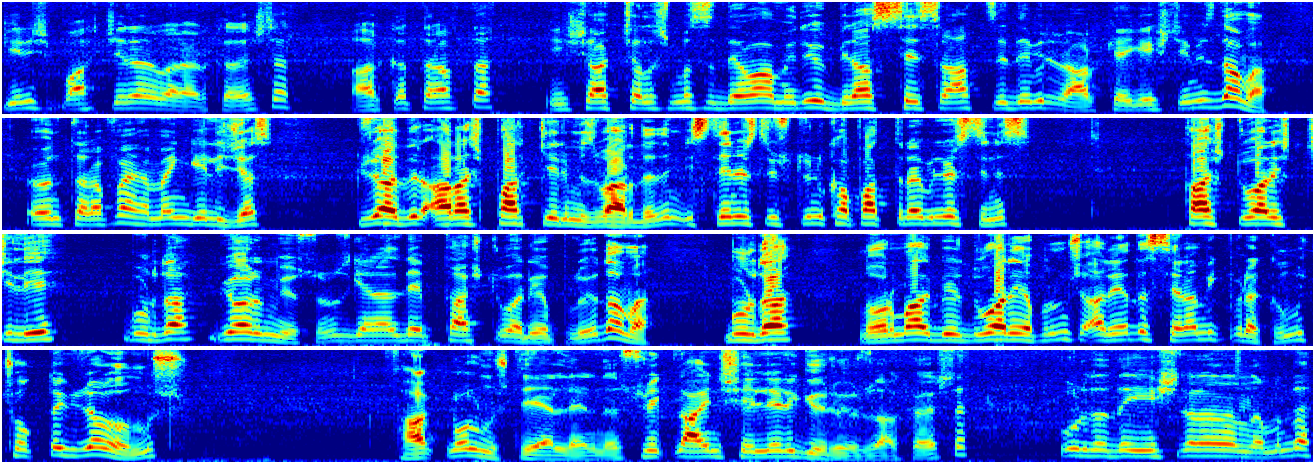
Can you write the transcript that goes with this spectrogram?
geniş bahçeler var arkadaşlar. Arka tarafta inşaat çalışması devam ediyor. Biraz ses rahatsız edebilir arkaya geçtiğimizde ama ön tarafa hemen geleceğiz. Güzel bir araç park yerimiz var dedim. İstenirse üstünü kapattırabilirsiniz. Taş duvar işçiliği burada görmüyorsunuz. Genelde hep taş duvar yapılıyordu ama burada normal bir duvar yapılmış. Araya da seramik bırakılmış. Çok da güzel olmuş. Farklı olmuş diğerlerinden. Sürekli aynı şeyleri görüyoruz arkadaşlar. Burada da yeşil alan anlamında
